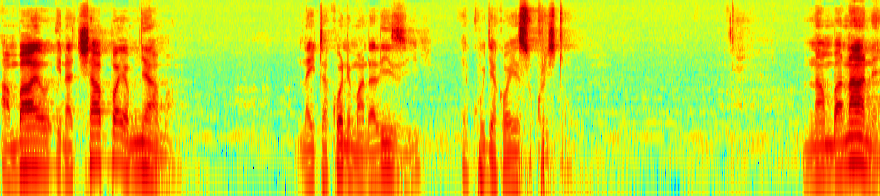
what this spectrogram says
ambayo ina chapa ya mnyama na itakuwa ni maandalizi ya kuja kwa Yesu Kristo. Namba nane.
